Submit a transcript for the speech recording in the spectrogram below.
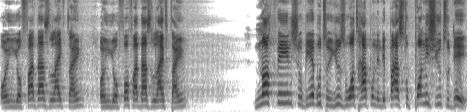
or in your father's lifetime or in your forefathers' lifetime. Nothing should be able to use what happened in the past to punish you today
